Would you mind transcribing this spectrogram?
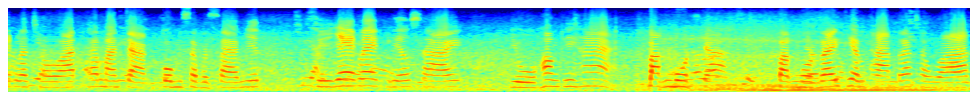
กราชวัตรถ้ามาจากกรมสรรพสามิต สี่แยกแรกเลี้ยวซ้าย อยู่ห้องที่ 5 ปักหมุดจ้ะปักหมุดไร้เทียมทานราชวัตร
